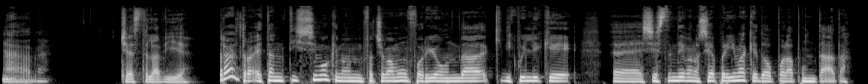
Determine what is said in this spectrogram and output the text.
Ah, vabbè. C'è la via. L'altro è tantissimo che non facevamo un fuori onda di quelli che eh, si estendevano sia prima che dopo la puntata.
